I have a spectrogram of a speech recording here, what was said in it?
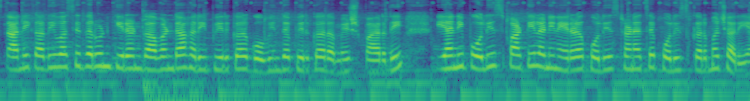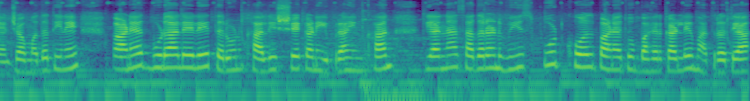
स्थानिक आदिवासी तरुण किरण गावंडा हरी पिरकर गोविंद पिरकर रमेश पारधी यांनी पोलीस पाटील आणि नेरळ पोलीस ठाण्याचे पोलीस कर्मचारी यांच्या मदतीने पाण्यात बुडालेले तरुण खालिद शेख आणि इब्राहिम खान यांना साधारण वीस फूट खोल पाण्यातून बाहेर काढले. मात्र त्या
